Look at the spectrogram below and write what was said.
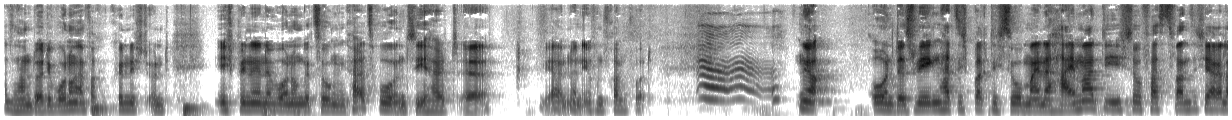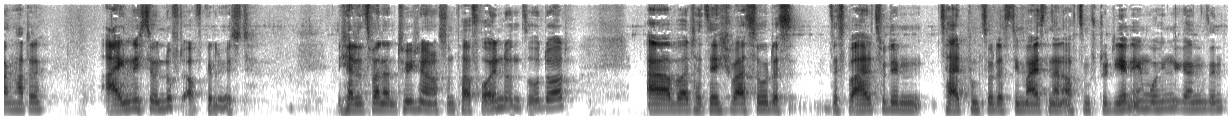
Also haben dort die Wohnung einfach gekündigt und ich bin in eine Wohnung gezogen in Karlsruhe und sie halt äh, ja, in der Nähe von Frankfurt. Ja, und deswegen hat sich praktisch so meine Heimat, die ich so fast 20 Jahre lang hatte, eigentlich so in Luft aufgelöst. Ich hatte zwar natürlich noch so ein paar Freunde und so dort, aber tatsächlich war es so, dass das war halt zu dem Zeitpunkt so, dass die meisten dann auch zum Studieren irgendwo hingegangen sind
